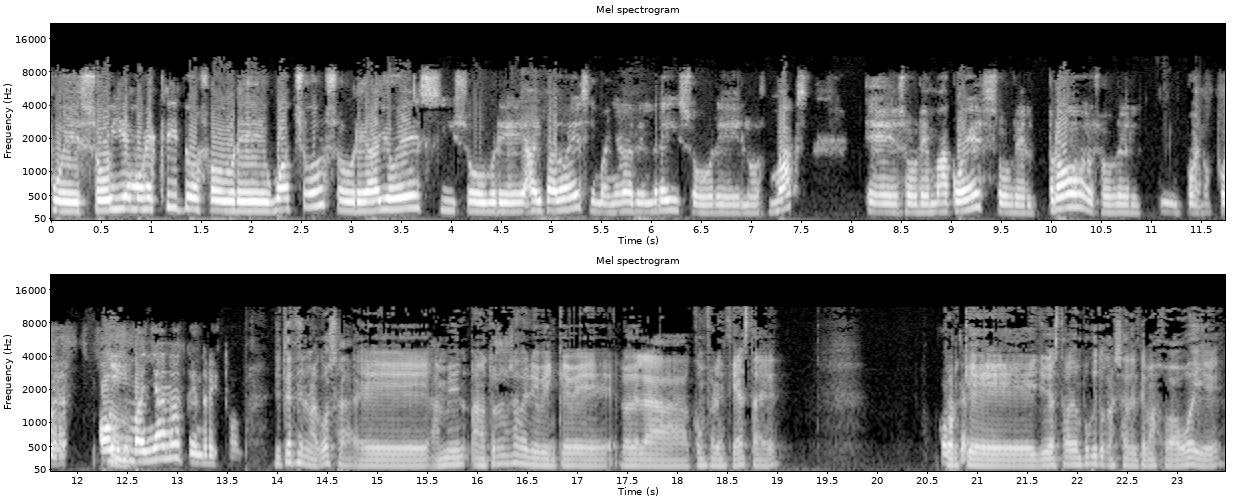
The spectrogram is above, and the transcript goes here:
Pues hoy hemos escrito sobre WatchOS, sobre iOS y sobre iPadOS y mañana tendréis sobre los Macs, eh, sobre macOS, sobre el Pro, sobre el... Bueno, pues hoy y mañana tendréis todo. Yo te voy a decir una cosa, a, mí, a nosotros nos ha venido bien que lo de la conferencia esta, ¿eh? Porque yo ya estaba un poquito cansado del tema Huawei, ¿eh?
